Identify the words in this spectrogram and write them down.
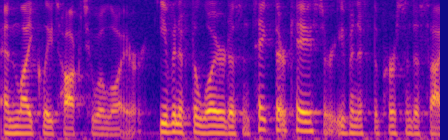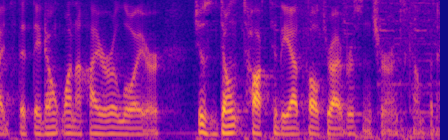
and likely talk to a lawyer. Even if the lawyer doesn't take their case, or even if the person decides that they don't want to hire a lawyer, just don't talk to the at fault driver's insurance company.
